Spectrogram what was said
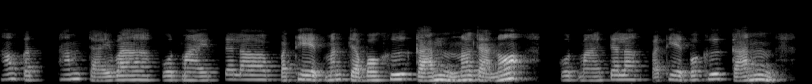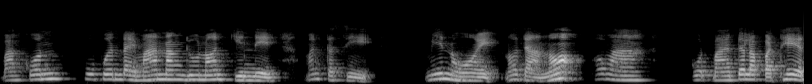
เราก็ทำใจว่ากฎหมายแต่ละประเทศมันจะบ่คือกันเนาะจ้ะเนาะ กฎหมายแต่ละประเทศบ่คือกัน บางคนผู้เพิ่นได้มานั่งอยู่นอนกินนี่ มันก็สิมีหน้อยเนาะจ้ะเนาะ เพราะว่ากฎหมายแต่ละประเทศ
